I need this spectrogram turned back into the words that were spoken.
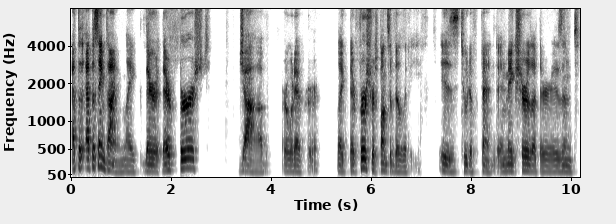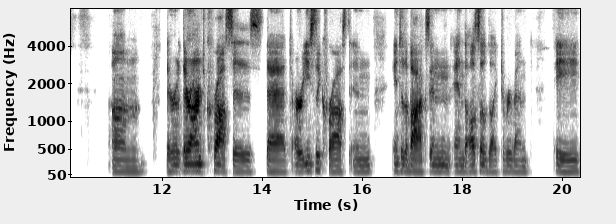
at the at the same time, like their their first job or whatever, like their first responsibility is to defend and make sure that there isn't um there there aren't crosses that are easily crossed in into the box and and also like to prevent a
